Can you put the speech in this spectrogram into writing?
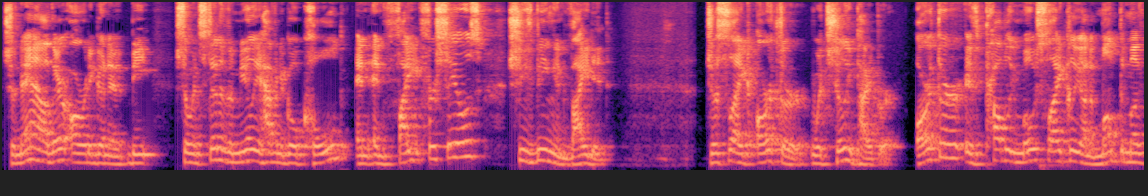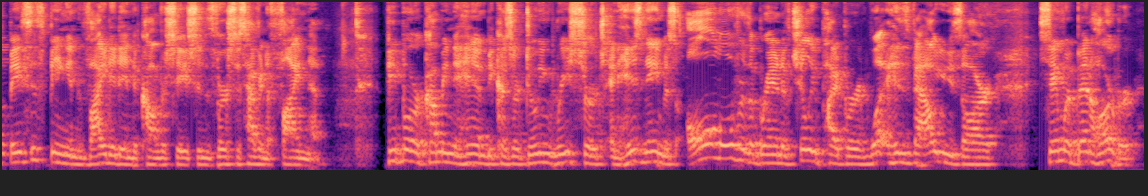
So now they're already going to be. So instead of Amelia having to go cold and, and fight for sales, she's being invited. Just like Arthur with Chili Piper. Arthur is probably most likely on a month to month basis being invited into conversations versus having to find them. People are coming to him because they're doing research and his name is all over the brand of Chili Piper and what his values are. Same with Ben Harbor.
